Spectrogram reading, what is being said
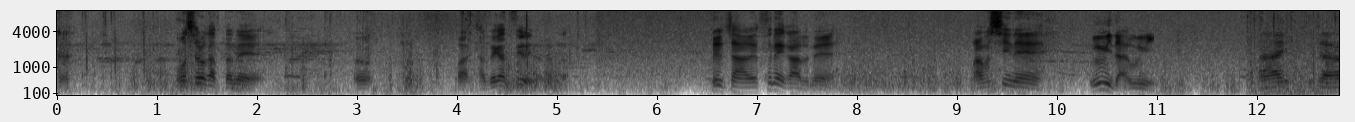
面白かったね。うん。まあ風が強いななんか。てるちゃんあれ船があるね。眩しいね。海だ海。はいじゃあ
